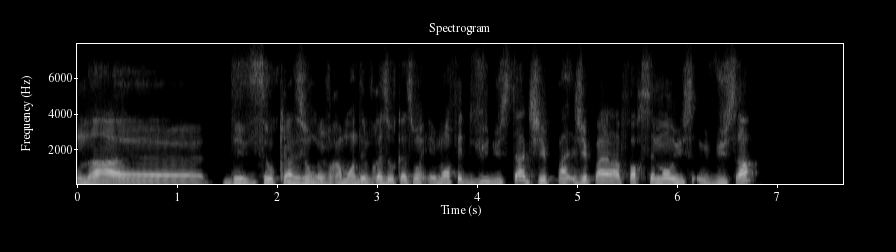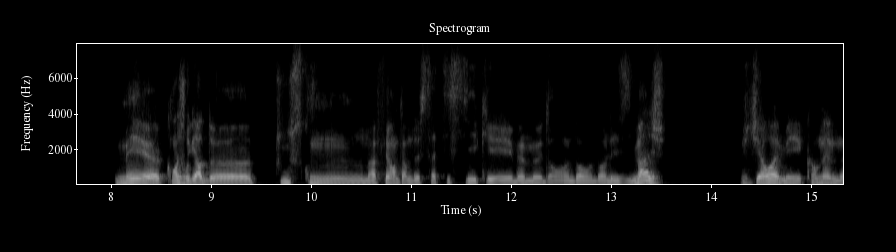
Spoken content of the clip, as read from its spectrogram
On a euh, des occasions, mais vraiment des vraies occasions. Et moi, en fait, vu du stade, j'ai pas, pas forcément vu ça. Mais euh, quand je regarde euh, tout ce qu'on a fait en termes de statistiques et même dans, dans, les images, je dis, ah ouais, mais quand même,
